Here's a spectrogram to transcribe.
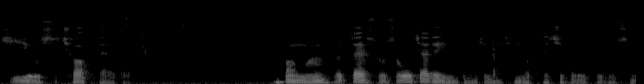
机油是壳牌的。放完和怠速稍微加点油门就能听到排气管有突突声。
